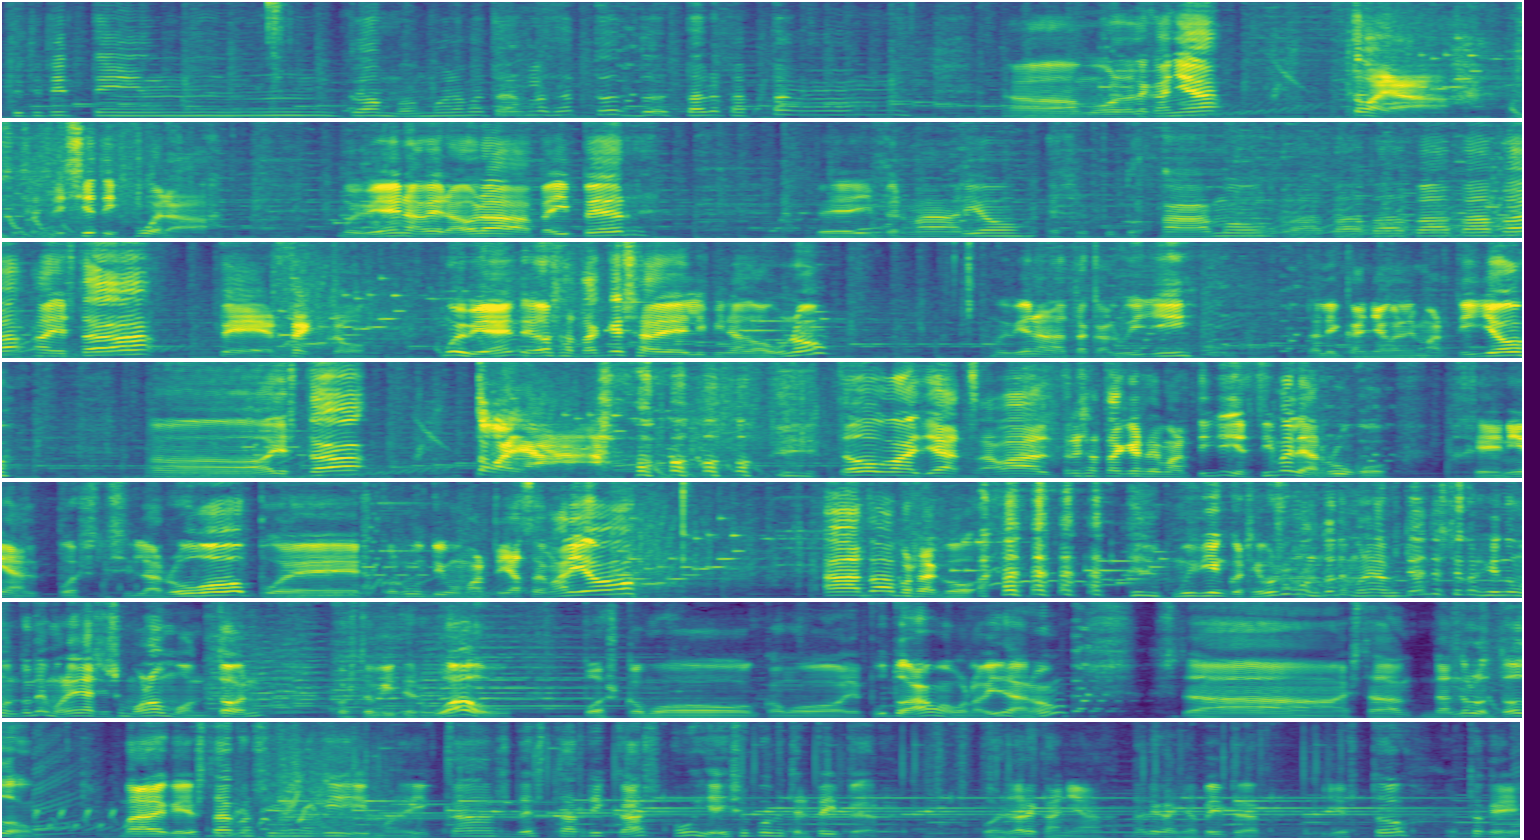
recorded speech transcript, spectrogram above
Como mola matarlos a todos. Vamos, dale caña. Toma ya. 67 y fuera. Muy bien, a ver, ahora Paper. Paper Mario Es el puto amo. Ahí está. Perfecto. Muy bien, de dos ataques ha eliminado a uno Muy bien, ahora ataca Luigi. Dale caña con el martillo. Uh, Ahí está. ¡Toma ya! ¡Toma ya, chaval! Tres ataques de martillo y encima le arrugo. Genial, pues si le arrugo Pues con último martillazo de Mario. ¡Ah, toma por saco! Muy bien, conseguimos un montón de monedas. Últimamente estoy consiguiendo un montón de monedas y eso mola un montón. Puesto que dices, wow pues como, como de puto amo por la vida, ¿no? Está, está dándolo todo Vale, a ver, que yo estaba consiguiendo aquí monedicas de estas ricas Uy, ahí se puede meter paper Pues dale caña, dale caña paper ¿Y esto? ¿Esto qué?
